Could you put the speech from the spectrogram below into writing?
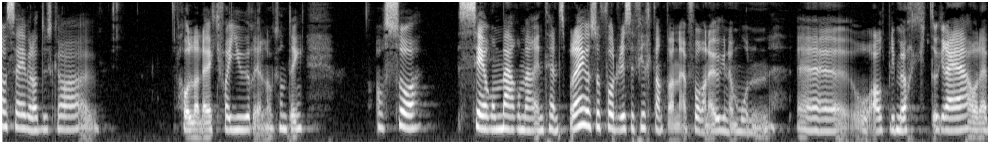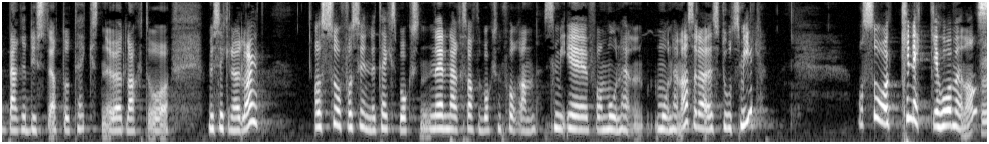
og sier vel at du skal holde deg vekk fra jury eller noe sånt. Og så ser hun mer og mer intens på deg, og så får du disse firkantene foran øynene og munnen. Eh, og alt blir mørkt og greier, og det er bare dystert, og teksten er ødelagt, og musikken er ødelagt. Og så forsvinner tekstboksen, nei, den der svarte boksen foran, eh, foran munnen munnen hennes, og det er et stort smil. Og så knekker hodet hennes.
